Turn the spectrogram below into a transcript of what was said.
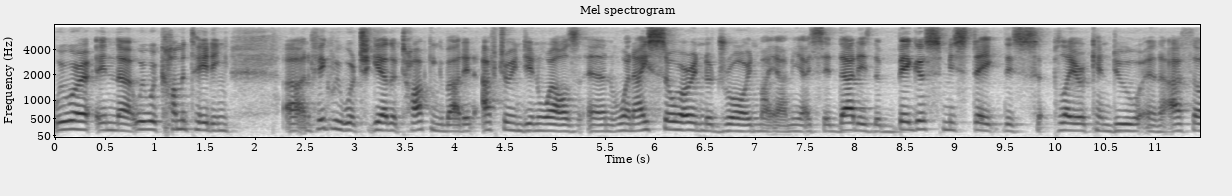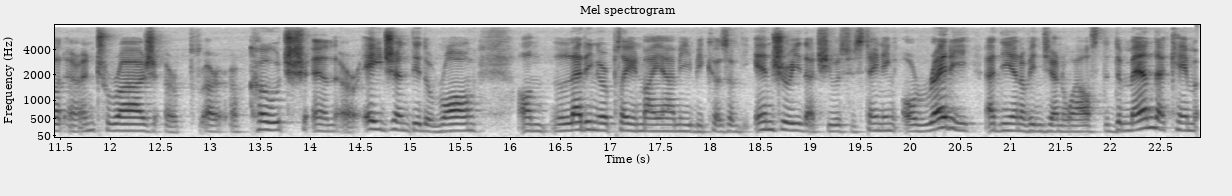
we were in uh, we were commentating. Uh, I think we were together talking about it after Indian Wells. And when I saw her in the draw in Miami, I said, that is the biggest mistake this player can do. And I thought her entourage, her, her, her coach, and her agent did a wrong on letting her play in Miami because of the injury that she was sustaining already at the end of Indian Wells. The demand that came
